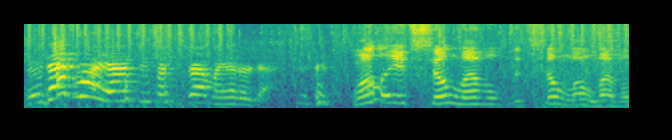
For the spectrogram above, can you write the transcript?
That's why I asked you if I should grab my other gun. Well, it's still level. It's still low level.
